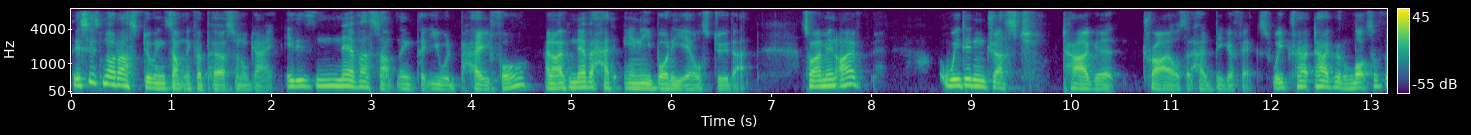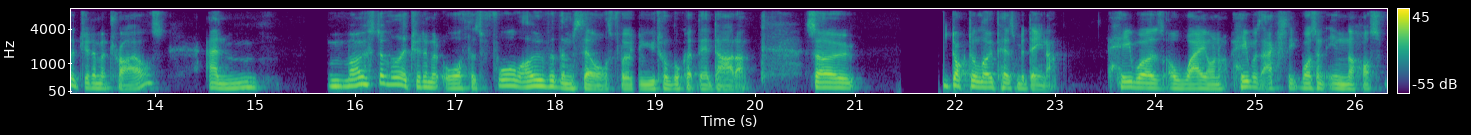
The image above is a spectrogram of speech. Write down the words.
this is not us doing something for personal gain. It is never something that you would pay for, and I've never had anybody else do that. So I mean, I've we didn't just target trials that had big effects. We tra- targeted lots of legitimate trials, and m- most of the legitimate authors fall over themselves for you to look at their data. So, Dr. Lopez Medina, he was away on. He was actually wasn't in the hosp-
